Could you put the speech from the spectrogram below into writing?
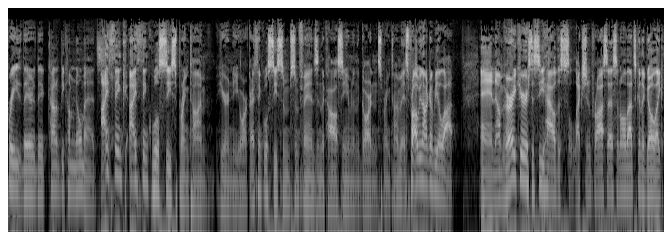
crazy. They're they kind of become nomads. I think I think we'll see springtime here in New York. I think we'll see some some fans in the Coliseum and in the Garden springtime. It's probably not going to be a lot. And I'm very curious to see how the selection process and all that's going to go. Like,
